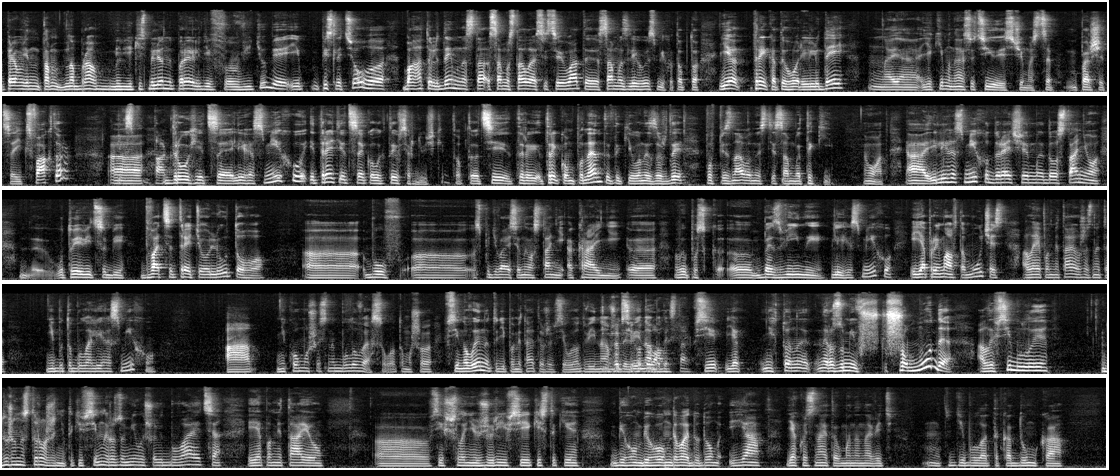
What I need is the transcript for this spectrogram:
Прям він там набрав якісь мільйони переглядів в Ютубі, і після цього багато людей мене ста- саме стали асоціювати саме з Лігою сміху. Тобто є три категорії людей, е, які мене асоціюють з чимось. Це перші це X-Factor, а, другий це Ліга сміху, і третій це колектив сердючки. Тобто ці три, три компоненти такі, вони завжди по впізнаваності саме такі. От. А, і Ліга сміху, до речі, ми до останнього, е, от уявіть собі, 23 лютого е, був, е, сподіваюся, не останній, а крайній е, випуск е, без війни Ліги сміху. І я приймав там участь, але я пам'ятаю вже, знаєте, нібито була Ліга сміху, а нікому щось не було весело. Тому що всі новини тоді, пам'ятаєте, вже всі, от війна Вже буде, всі війна буде. так. Всі, як ніхто не, не розумів, що буде, але всі були дуже насторожені, такі всі не розуміли, що відбувається. І я пам'ятаю е, всіх членів журі, всі якісь такі бігом-бігом, давай додому. І я якось, знаєте, у мене навіть тоді була така думка.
